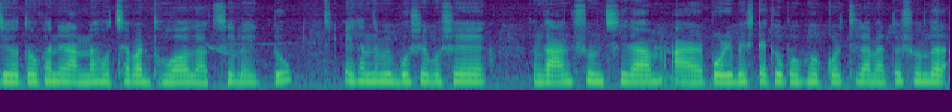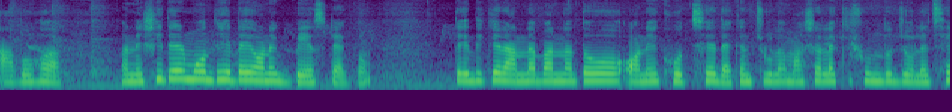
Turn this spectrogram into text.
যেহেতু ওখানে রান্না হচ্ছে, আবার ধোয়াও লাগছিল একটু। এখানে আমি বসে বসে গান শুনছিলাম আর পরিবেশটাকে উপভোগ করছিলাম। এত সুন্দর আবহাওয়া। মানে শীতের মধ্যে এটাই অনেক বেস্ট একদম। তো এদিকে রান্না বান্না তো অনেক হচ্ছে। দেখেন চুলা মশালা কি সুন্দর জ্বলেছে।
